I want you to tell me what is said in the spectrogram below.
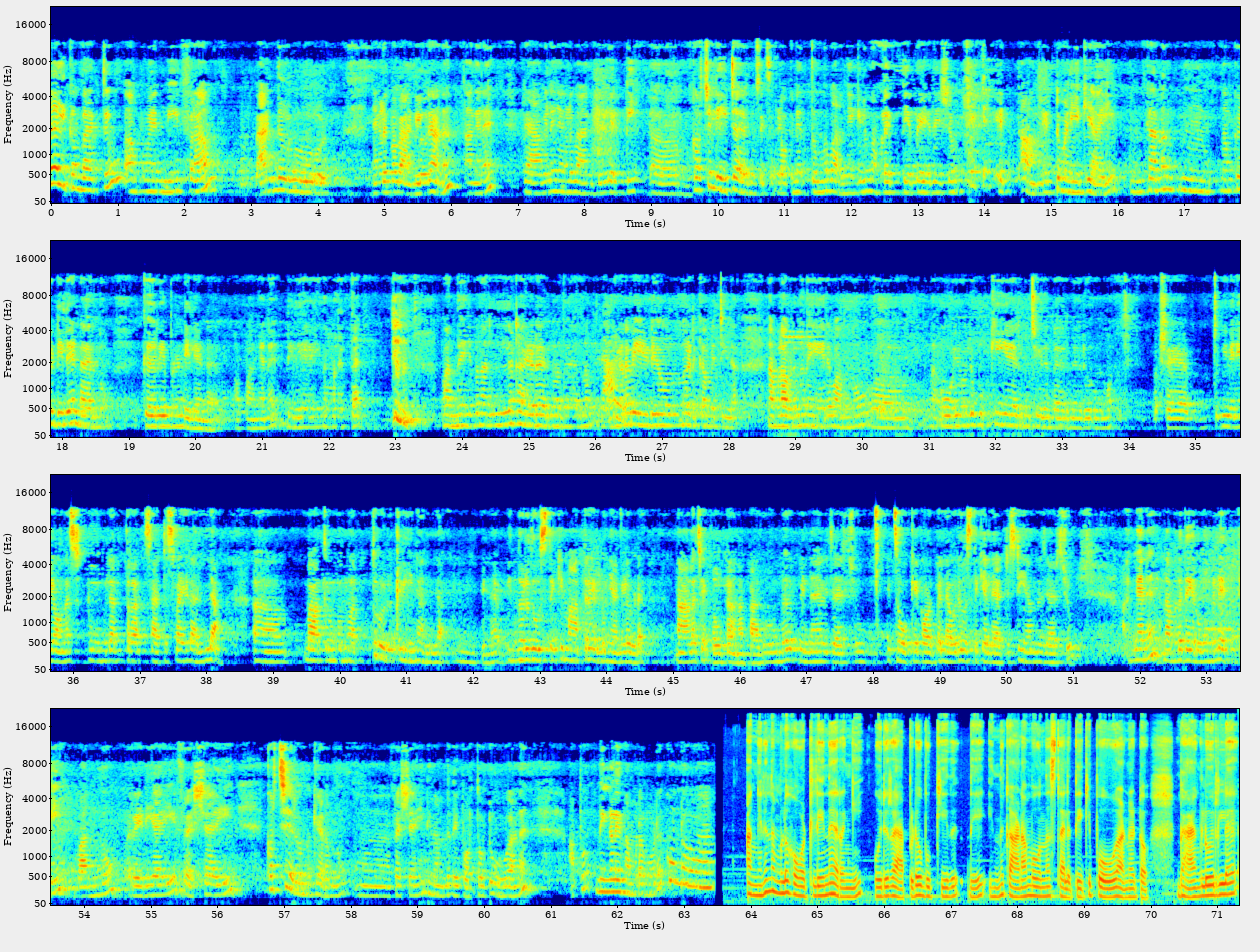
Welcome back to Ammu and me from Bangalore ഞങ്ങളിപ്പോ ബാംഗ്ലൂരാണ്. അങ്ങനെ രാവിലെ ഞങ്ങൾ ബാംഗ്ലൂരിൽ എത്തി. കുറച്ച് ലേറ്റ് ആയിരുന്നു. സിക്സ് ഒ ക്ലോക്കിന് എത്തും എന്ന് പറഞ്ഞെങ്കിലും നമ്മൾ എത്തിയപ്പോ ഏകദേശം ആ എട്ട് മണിയൊക്കെ ആയി. കാരണം നമുക്ക് ഡിലേ ഉണ്ടായിരുന്നു. കേറിയപ്പോഴും ഡിലേ ഉണ്ടായിരുന്നു. അപ്പൊ അങ്ങനെ ഡിലേ ആയി നമ്മൾ എത്താൻ വന്നു കഴിഞ്ഞപ്പോ നല്ല ടയർഡായിരുന്നു അത്. കാരണം ഞങ്ങളുടെ വീഡിയോ ഒന്നും എടുക്കാൻ പറ്റിയില്ല. നമ്മൾ അവിടെ നിന്ന് നേരെ വന്നു. ഓയോൽ ബുക്ക് ചെയ്യായിരുന്നു ചെയ്തിട്ടുണ്ടായിരുന്ന ഒരു റൂം പക്ഷേ ടു ബി വെരി ഓണസ്റ്റ് റൂമിൽ അത്ര സാറ്റിസ്ഫൈഡ് അല്ല. ബാത്റൂം ഒന്നും അത്ര ഒരു ക്ലീൻ അല്ല. പിന്നെ ഇന്നൊരു ദിവസത്തേക്ക് മാത്രമേ ഉള്ളൂ ഞങ്ങൾ ഇവിടെ നാളെ ചെക്കൗട്ട് ആണ്. അപ്പൊ അതുകൊണ്ട് പിന്നെ വിചാരിച്ചു ഇറ്റ്സ് ഓക്കെ കുഴപ്പമില്ല. ഒരു ദിവസത്തേക്കല്ലേ അഡ്ജസ്റ്റ് ചെയ്യാമെന്ന് വിചാരിച്ചു. അങ്ങനെ നമ്മൾ ദേ റൂമിലെത്തി വന്നു റെഡിയായി ഫ്രഷായി കുറച്ച് നേരം ഒന്ന് കിടന്നു. ഫ്രഷായി ഇനി ദേ പുറത്തോട്ട് പോവുകയാണ് അപ്പോൾ നിങ്ങളെ നമ്മുടെ കൂടെ കൊണ്ടുപോവാം. അങ്ങനെ നമ്മൾ ഹോട്ടലിൽ നിന്ന് ഇറങ്ങി ഒരു റാപ്പിഡോ ബുക്ക് ചെയ്ത് ദേ ഇന്ന് കാണാൻ പോകുന്ന സ്ഥലത്തേക്ക് പോവുകയാണ് കേട്ടോ. ബാംഗ്ലൂരിലെ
